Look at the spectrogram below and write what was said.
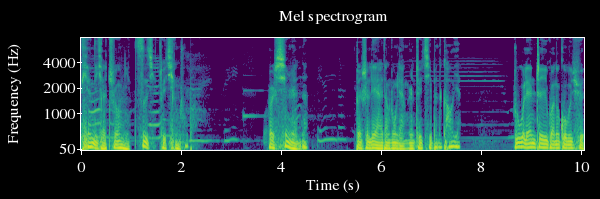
天底下只有你自己最清楚吧。而信任呢，本是恋爱当中两个人最基本的考验。如果连这一关都过不去，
